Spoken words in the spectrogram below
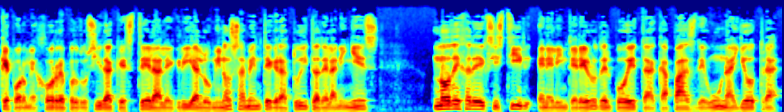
que por mejor reproducida que esté la alegría luminosamente gratuita de la niñez, no deja de existir en el interior del poeta capaz de una y otra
